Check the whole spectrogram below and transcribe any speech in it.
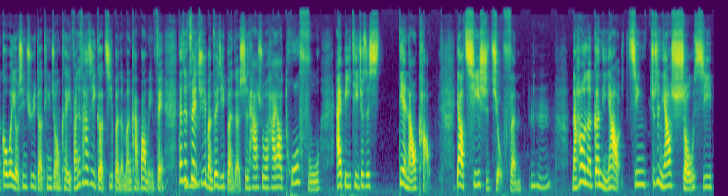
各位有兴趣的听众可以，反正它是一个基本的门槛报名费，但是最基本最基本的是他说他要托福 IBT 就是电脑考要七十九分，嗯哼。然后呢，跟你要精，就是你要熟悉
